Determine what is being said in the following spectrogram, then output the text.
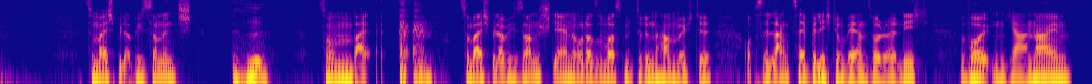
zum Beispiel, ob ich Sonnen zum, Be zum Beispiel, ob ich Sonnensterne oder sowas mit drin haben möchte, ob es eine Langzeitbelichtung werden soll oder nicht. Wolken, ja, nein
